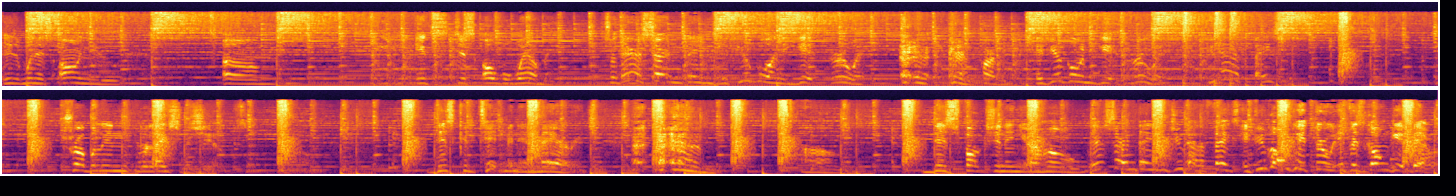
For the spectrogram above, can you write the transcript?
when it's on you, um, it's just overwhelming. So there are certain things if you're going to get through it, pardon me, if you're going to get through it, you gotta face it trouble in relationships, discontentment in marriage, um, dysfunction in your home. There's certain things that you gotta face. If you're gonna get through it, if it's gonna get better,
